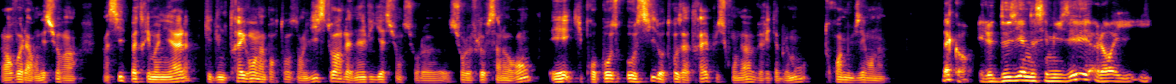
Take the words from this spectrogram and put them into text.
Alors voilà, on est sur un, un site patrimonial qui est d'une très grande importance dans l'histoire de la navigation sur le, sur le fleuve Saint-Laurent et qui propose aussi d'autres attraits puisqu'on a véritablement trois musées en un. D'accord. Et le deuxième de ces musées, alors il,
